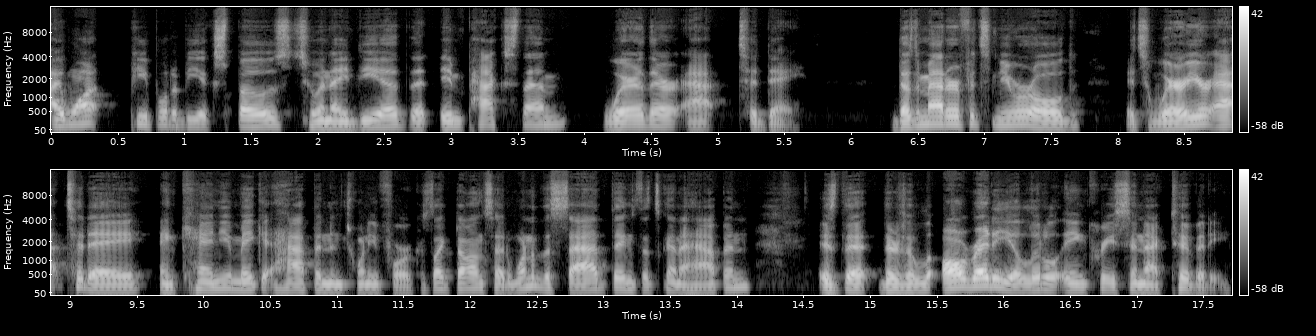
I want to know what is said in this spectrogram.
I want people to be exposed to an idea that impacts them where they're at today. Doesn't matter if it's new or old. It's where you're at today, and can you make it happen in 24? Because, like Don said, one of the sad things that's going to happen is that there's a, already a little increase in activity.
